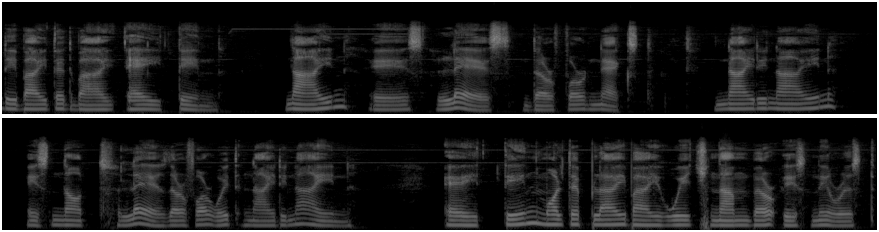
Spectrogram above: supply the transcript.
divided by 18. 9 is less, therefore next. 99 is not less, therefore with 99. 18 multiplied by which number is nearest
